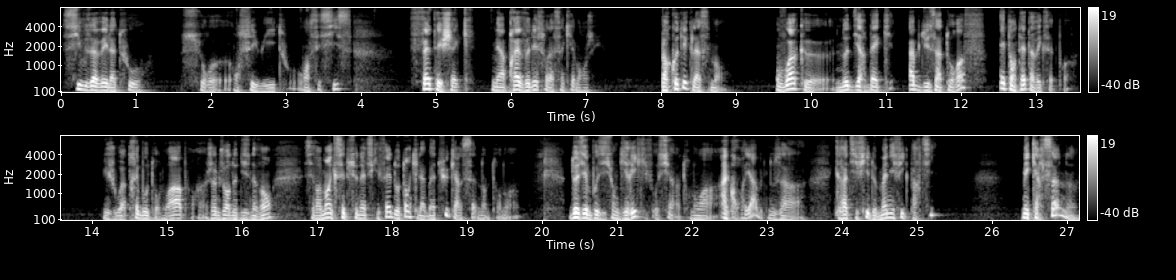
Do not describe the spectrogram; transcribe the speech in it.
si vous avez la tour sur, euh, en C8 ou en C6, faites échec, mais après venez sur la cinquième rangée. Alors côté classement, on voit que Nodirbek Abdusatorov est en tête avec 7 points. Il joue un très beau tournoi pour un jeune joueur de 19 ans. C'est vraiment exceptionnel ce qu'il fait, d'autant qu'il a battu Carlsen dans le tournoi. Deuxième position, Guiri, qui fait aussi un tournoi incroyable, nous a gratifié de magnifiques parties. Mais Carlsen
